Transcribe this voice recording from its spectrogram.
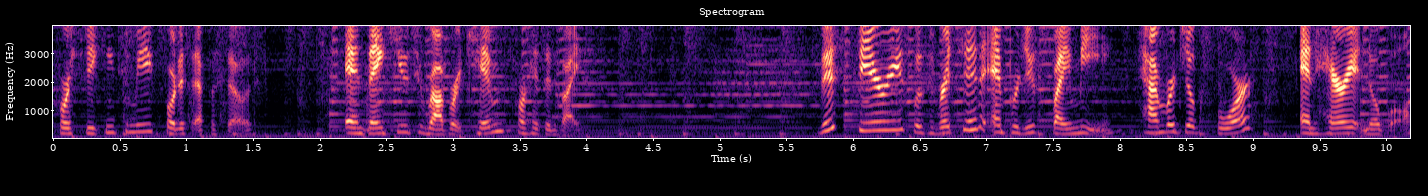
for speaking to me for this episode. And thank you to Robert Kim for his advice. This series was written and produced by me, Tamara Gilkes Borr, and Harriet Noble.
